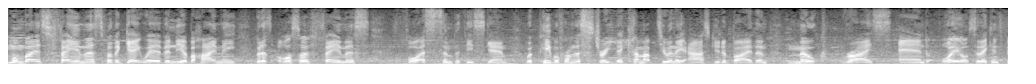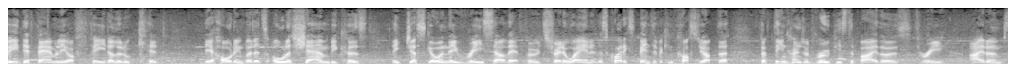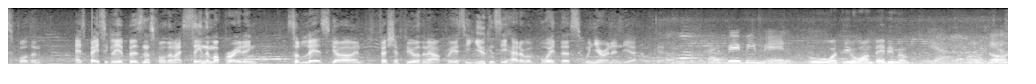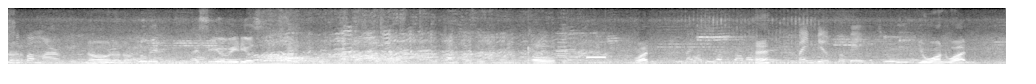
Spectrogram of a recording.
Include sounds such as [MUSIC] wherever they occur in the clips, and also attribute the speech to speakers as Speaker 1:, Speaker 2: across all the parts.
Speaker 1: Mumbai is famous for the gateway of India behind me, but it's also famous for a sympathy scam where people from the street they come up to you and they ask you to buy them milk rice and oil so they can feed their family or feed a little kid they're holding. But it's all a sham because they just go and they resell that food straight away and it's quite expensive. It can cost you up to 1500 rupees to buy those three items for them. It's basically a business for them. I've seen them operating so let's go and fish a few of them out for you so you can see how to avoid this when you're in India.
Speaker 2: Okay. Baby milk.
Speaker 1: What do you want? Baby milk?
Speaker 2: Yeah.
Speaker 1: Oh,
Speaker 2: Look
Speaker 1: no,
Speaker 2: here,
Speaker 1: no, no.
Speaker 2: supermarket.
Speaker 1: No, no, no.
Speaker 3: Hello mate, I see your videos. [LAUGHS]
Speaker 1: Oh, okay. What?
Speaker 2: Buy food.
Speaker 1: Huh?
Speaker 2: Buy milk for baby.
Speaker 1: You want what?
